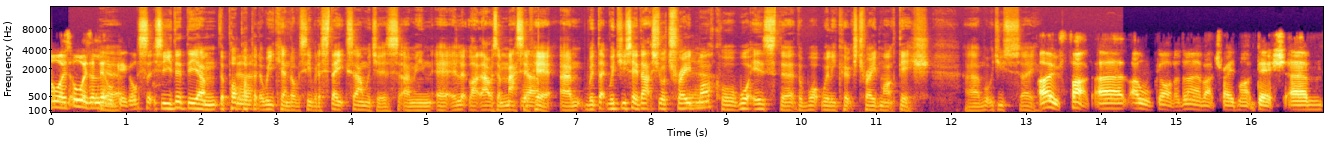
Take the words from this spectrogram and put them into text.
Always always a little Yeah. giggle. So, so you did the um the pop up Yeah. at the weekend, obviously with the steak sandwiches. I mean, it, it looked like that was a massive Yeah. hit. Um, would that would you say that's your trademark, or what is the the what Willie Cooks trademark dish? Um, what would you say? Oh fuck. Uh, oh god, I don't know about trademark dish. Um,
